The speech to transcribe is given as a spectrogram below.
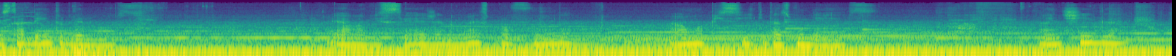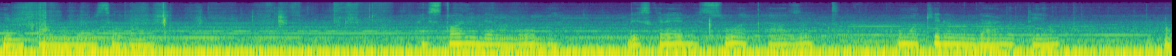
está dentro de nós. Ela viceja na mais profunda alma psique das mulheres. A antiga e vital mulher selvagem. A história de La Loba descreve sua casa como aquele lugar no tempo no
